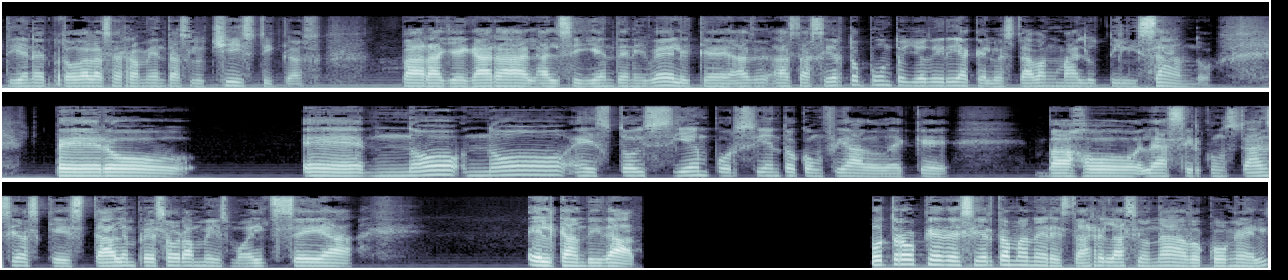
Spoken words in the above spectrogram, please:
tiene todas las herramientas luchísticas para llegar al, siguiente nivel y que hasta cierto punto yo diría que lo estaban mal utilizando. Pero eh, no, no estoy 100% confiado de que bajo las circunstancias que está la empresa ahora mismo, él sea el candidato. Otro que de cierta manera está relacionado con él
